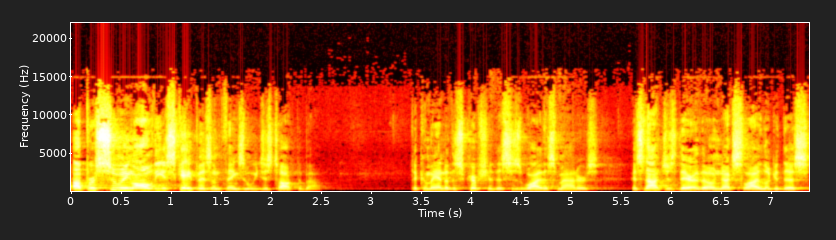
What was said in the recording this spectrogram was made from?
uh, pursuing all the escapism things that we just talked about. The command of the scripture. This is why this matters. It's not just there though. Next slide, look at this.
